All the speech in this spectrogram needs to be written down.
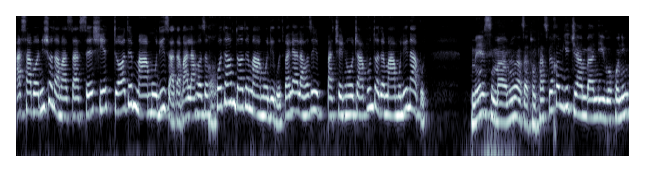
عصبانی شدم از دستش یه داد معمولی زدم. لحاظ خودم داد معمولی بود ولی لحاظ بچه نوجوان داد معمولی نبود. مرسی ممنون ازتون. پس بخوام یه جنبندی بکنیم.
